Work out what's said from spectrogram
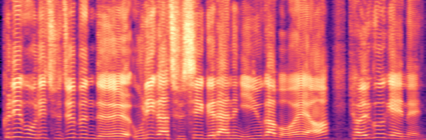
그리고 우리 주주분들 우리가 주식을 하는 이유가 뭐예요? 결국에는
